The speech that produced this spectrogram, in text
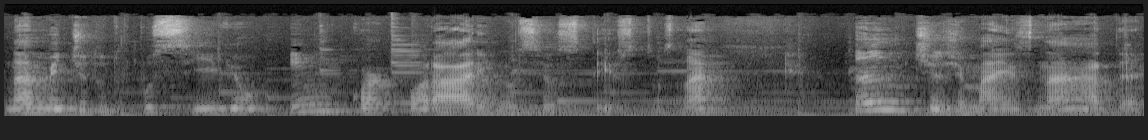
na medida do possível, incorporarem nos seus textos. Né? Antes de mais nada,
